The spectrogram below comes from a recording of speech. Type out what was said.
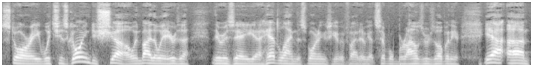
story, which is going to show. And by the way, here's a there is a, a headline this morning. See if I. I've got several browsers open here. Yeah, um,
